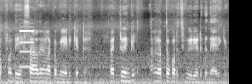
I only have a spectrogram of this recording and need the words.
അപ്പോൾ ദേ സാധനങ്ങളൊക്കെ മേടിക്കട്ടെ. പറ്റുമെങ്കിൽ അകത്ത് കുറച്ച് വീഡിയോ എടുക്കുന്നതായിരിക്കും.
